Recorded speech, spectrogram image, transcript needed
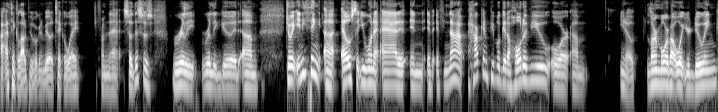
I think a lot of people are going to be able to take away from that. So this was really, really good. Um, Joey, anything uh, else that you want to add? And if, if not, how can people get a hold of you or um, you know, learn more about what you're doing,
